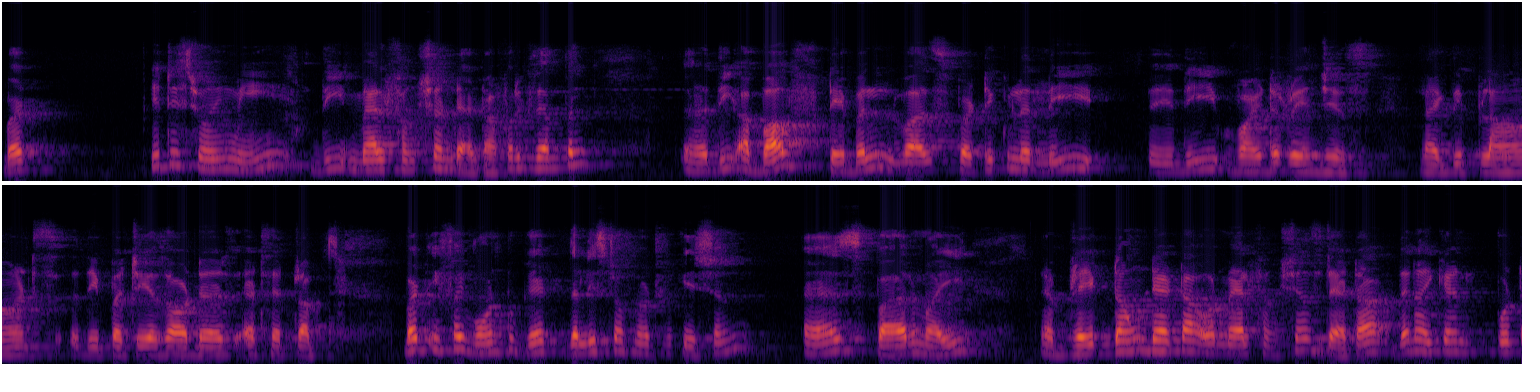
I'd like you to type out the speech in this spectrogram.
but it is showing me the malfunction data. For example uh, the above table was particularly the, the wider ranges like the plants the purchase orders etc but if I want to get the list of notification as per my uh, breakdown data or malfunctions data then I can put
